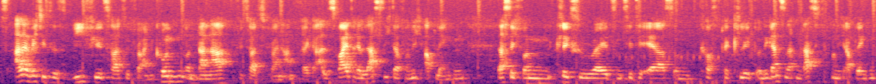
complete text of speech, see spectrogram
das Allerwichtigste ist, wie viel zahlst du für einen Kunden und danach, wie viel zahlst du für eine Anfrage. Alles Weitere lass dich davon nicht ablenken lass dich von Click-Through-Rates und CTRs und Cost per Click und die ganzen Sachen, lass dich davon nicht ablenken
